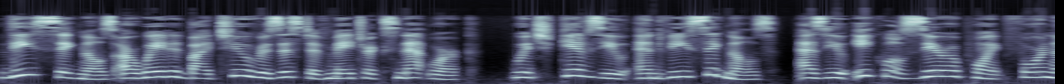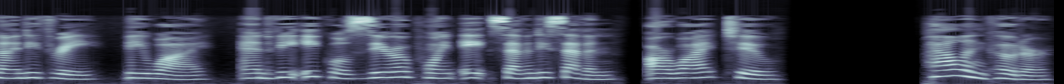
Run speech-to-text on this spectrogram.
These signals are weighted by two resistive matrix network, which gives U and V signals, as U equals 0.493, BY, and V equals 0.877, RY2. PAL encoder,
